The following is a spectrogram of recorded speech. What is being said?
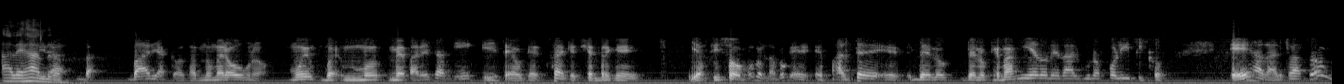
Alejandro. Mira, varias cosas. Número uno, muy, muy- me parece a mí, y tengo que, sea, que siempre que, y así somos, ¿verdad? Porque es parte de, de lo, de lo que más miedo le da a algunos políticos, es a dar razón.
